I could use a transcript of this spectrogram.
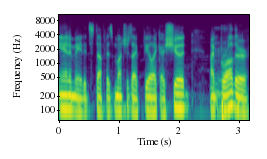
animated stuff as much as I feel like I should. My Mhm. brother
